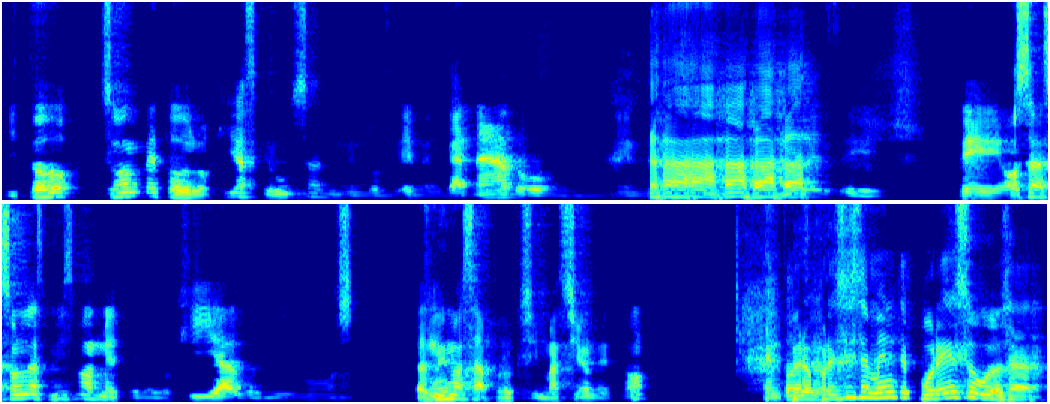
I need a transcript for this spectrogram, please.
y todo, son metodologías que usan en, los- en el ganado, en, en- de, de- o sea, son las mismas metodologías, los mismos, las mismas aproximaciones, ¿no? Entonces, Pero precisamente por eso, güey, o sea,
